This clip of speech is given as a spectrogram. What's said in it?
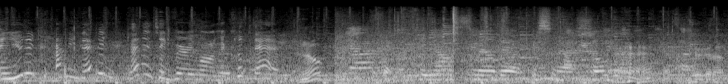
And you didn't. I mean, that didn't. That didn't take very long to cook that. No? Can y'all smell that? It smells so good. Check it out.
